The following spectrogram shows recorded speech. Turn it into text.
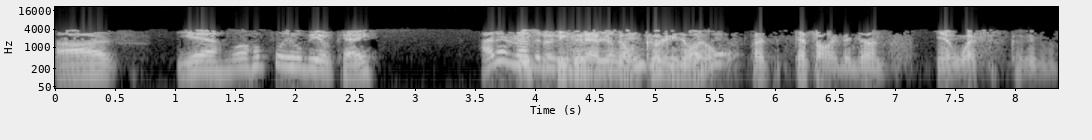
Uh, yeah. Well, hopefully he'll be okay. I didn't know He that said He could have his own injury, cooking oil, it? but that's already been done. You know, West cooking oil.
